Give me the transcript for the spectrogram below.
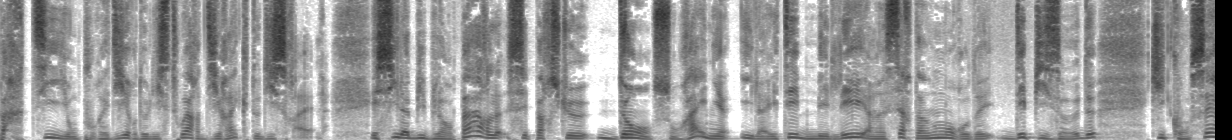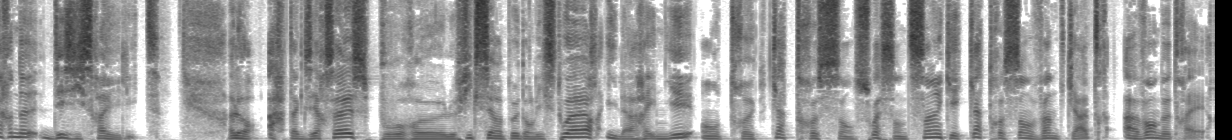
partie, on pourrait dire, de l'histoire directe d'Israël. Et si la Bible en parle, c'est parce que dans son règne, il a été mêlé à un certain nombre d'épisodes qui concernent des Israélites. Alors, Artaxerxès, pour euh, le fixer un peu dans l'histoire, il a régné entre 465 et 424 avant notre ère.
